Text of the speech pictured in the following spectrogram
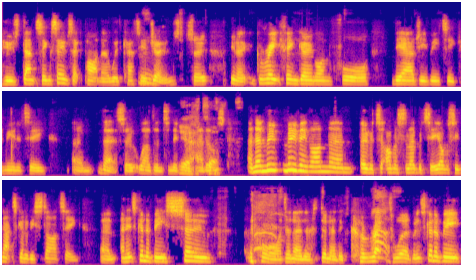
who's dancing same-sex partner with Katya Mm. Jones. So you know, great thing going on for the LGBT community um, there. So well done to Nicola Yeah, Adams. And then move, moving on um, over to I'm a Celebrity, obviously that's going to be starting, um, and it's going to be so. Oh, I don't know the don't know the correct word, but it's going to be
